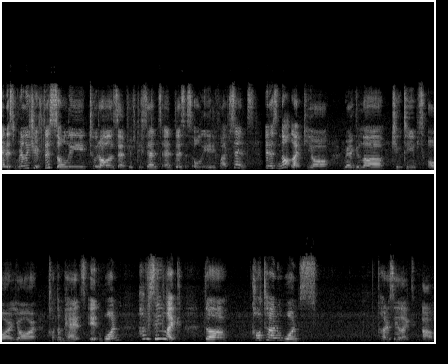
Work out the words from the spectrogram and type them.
and it's really cheap. This is only $2.50 and this is only 85 cents. It is not like your regular Q-tips or your cotton pads. It won't, how you say like the cotton won't, how you say like um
